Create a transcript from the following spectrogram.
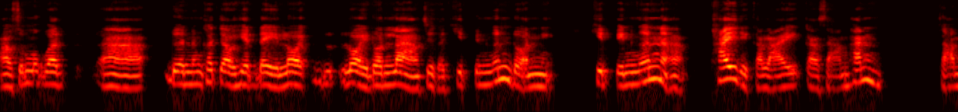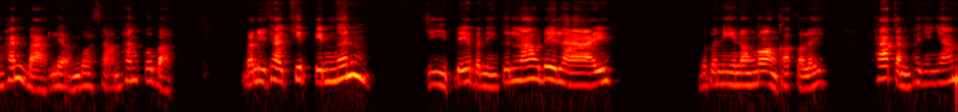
เอาสมมติว่าอ่า เดือนหนึ่งเขาเจ้าเฮ็ดได้ร้อยร้อยดอลลาร์สิก็คิดเป็นเงินดอนนี่คิดเป็นเงินอะ ไทยนี่ก็หลายก็สามพันสามพันบาทแล้วบ่สามพันกว่าบาทบัดนี้ถ้าคิดเป็นเงิน จีบได้บัดนี้เงินเล่าได้หลาย แล้วปนี้น้องๆเขาก็เลยพากันพยายาม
